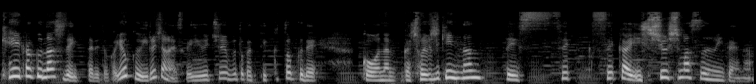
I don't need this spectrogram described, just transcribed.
計画なしで行ったりとかよくいるじゃないですか YouTube とか TikTok でこうなんか正直になんてせ世界一周しますみたいな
